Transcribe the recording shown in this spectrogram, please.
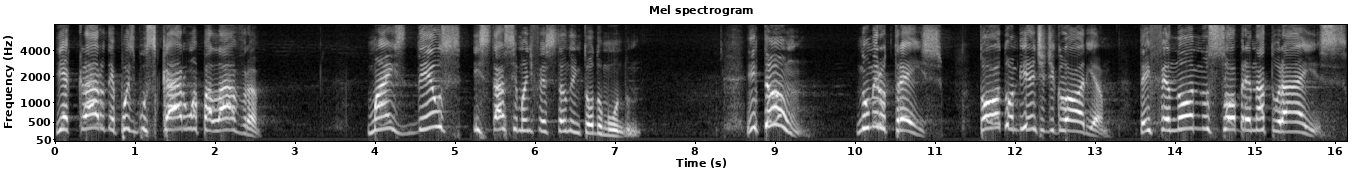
E é claro, depois buscaram a palavra. Mas Deus está se manifestando em todo mundo. Então, número 3, todo ambiente de glória tem fenômenos sobrenaturais.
